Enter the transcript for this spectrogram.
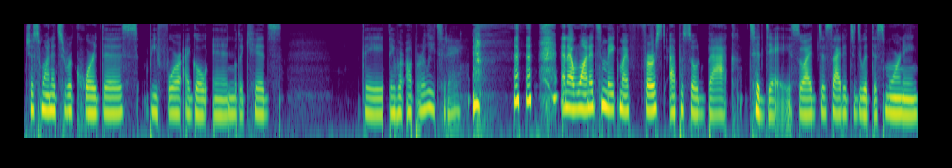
Just wanted to record this before I go in. The kids they they were up early today. and I wanted to make my first episode back today. So I decided to do it this morning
